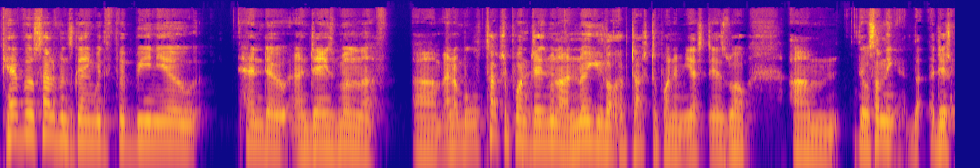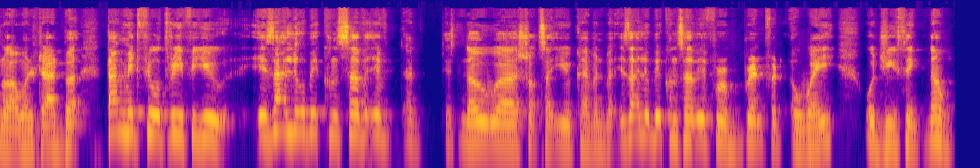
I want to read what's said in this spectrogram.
Kev O'Sullivan's going with Fabinho, Hendo, and James Milner. Um, and we'll touch upon James Milner. I know you lot have touched upon him yesterday as well. Um, there was something additional I wanted to add, but that midfield three for you is that a little bit conservative? It's no uh, shots at you, Kevin, but is that a little bit conservative for Brentford away, or do you think no?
